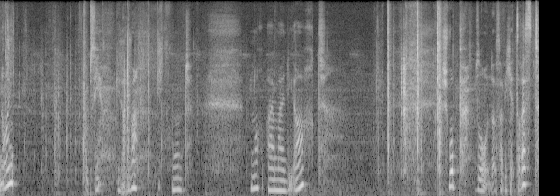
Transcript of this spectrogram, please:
9. Upsi, wieder rüber. Und noch einmal die 8. Schwupp. So, das habe ich jetzt Rest.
